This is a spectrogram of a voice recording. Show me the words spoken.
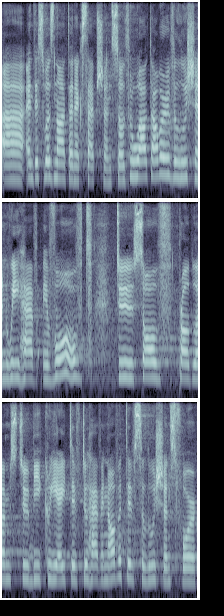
Uh, and this was not an exception. So throughout our evolution, we have evolved to solve problems, to be creative, to have innovative solutions for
